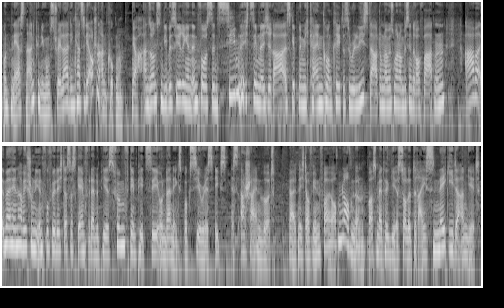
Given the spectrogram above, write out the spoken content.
Und einen ersten Ankündigungstrailer, den kannst du dir auch schon angucken. Ja, ansonsten die bisherigen Infos sind ziemlich, ziemlich rar. Es gibt nämlich kein konkretes Release-Datum, da müssen wir noch ein bisschen drauf warten. Aber immerhin habe ich schon die Info für dich, dass das Game für deine PS5, den PC und deine Xbox Series XS erscheinen wird. Wir halten nicht auf jeden Fall auf dem Laufenden, was Metal Gear Solid 3 Snake Eater angeht.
